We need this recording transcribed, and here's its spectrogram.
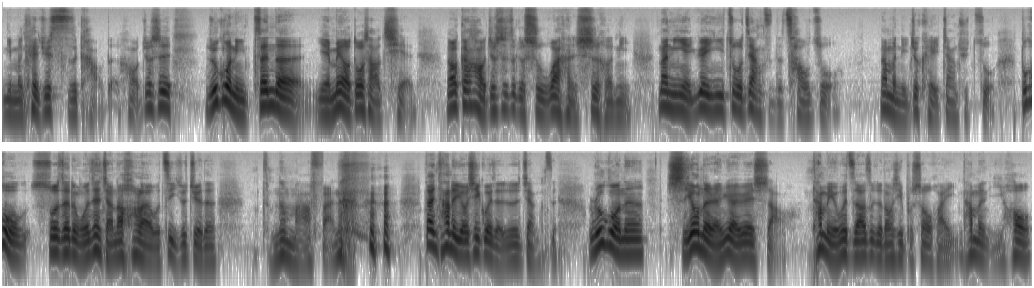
你们可以去思考的。好，就是如果你真的也没有多少钱，然后刚好就是这个十五万很适合你，那你也愿意做这样子的操作，那么你就可以这样去做。不过我说真的，我现在讲到后来，我自己就觉得。怎么那么麻烦？但它的游戏规则就是这样子。如果呢，使用的人越来越少，他们也会知道这个东西不受欢迎。他们以后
